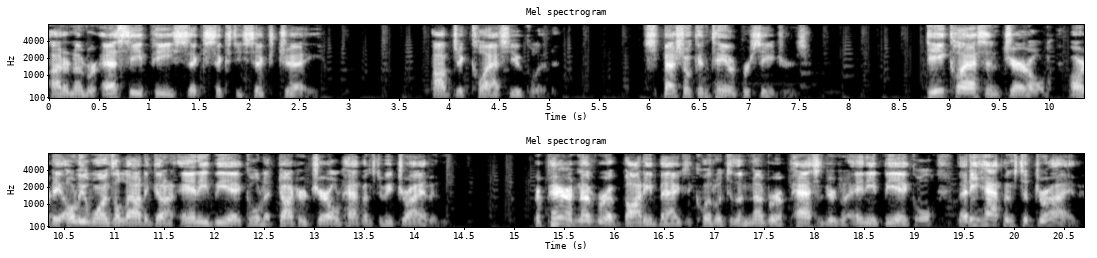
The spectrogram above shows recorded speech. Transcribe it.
Item number SCP-666-J Object Class Euclid Special Containment Procedures D-Class and Gerald are the only ones allowed to get on any vehicle that Dr. Gerald happens to be driving. Prepare a number of body bags equivalent to the number of passengers on any vehicle that he happens to drive,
